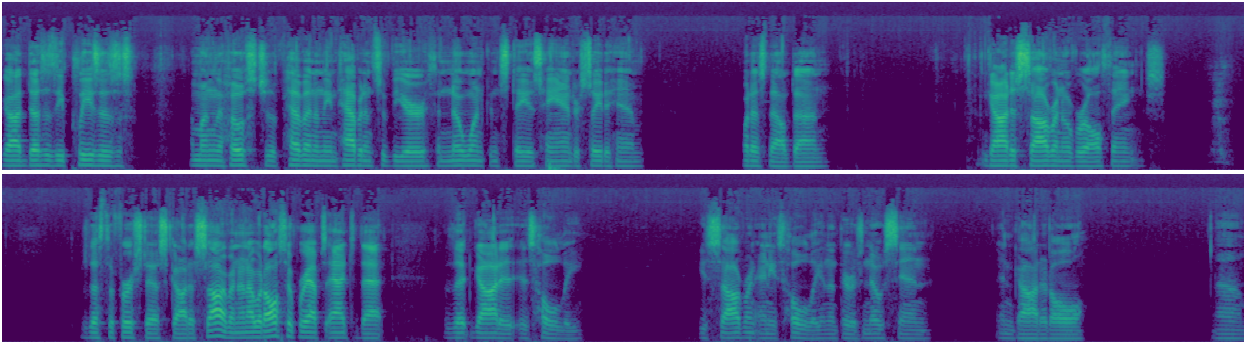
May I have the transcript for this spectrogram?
God does as he pleases among the hosts of heaven and the inhabitants of the earth, and no one can stay his hand or say to him, What hast thou done? God is sovereign over all things. That's the first S. God is sovereign. And I would also perhaps add to that that God is holy. He's sovereign and He's holy, and that there is no sin in God at all. Um,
